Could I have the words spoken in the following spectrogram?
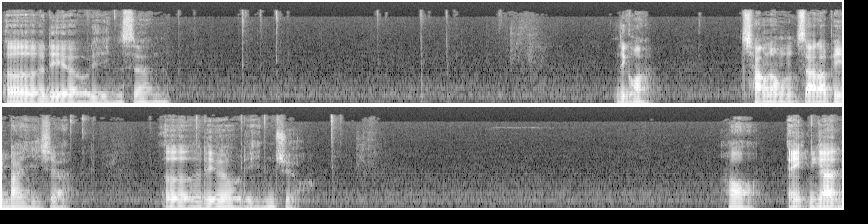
二六零三，你看，长龙杀到平盘以下，二六零九，好。哎，你看，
